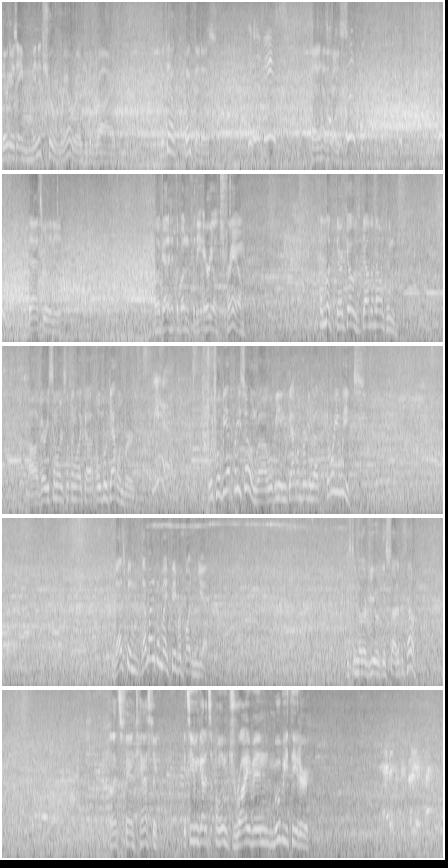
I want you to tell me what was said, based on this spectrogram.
there is a miniature railroad you can ride. Look at how quaint that is. Look at the face. And it has a face. That's really neat. Well, gotta hit the button for the aerial tram. And look, there it goes down the mountain. Uh, very similar to something like uh, over Gatlinburg, Yeah. which we'll be up pretty soon. Uh, we'll be in Gatlinburg in about three weeks. That's been, that might have been my favorite button yet. Just another view of this side of the town. Oh, that's fantastic. It's even got its own drive-in movie theater.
